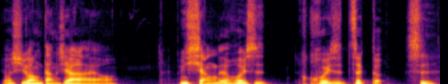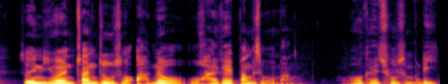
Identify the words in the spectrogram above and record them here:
有希望挡下来哦。你想的会是会是这个，是，所以你会很专注说啊，那我我还可以帮什么忙？我可以出什么力？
